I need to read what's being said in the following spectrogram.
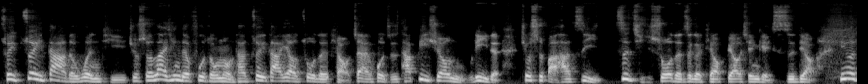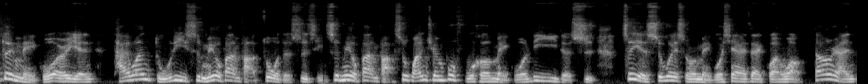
所以最大的问题就是赖清德副总统他最大要做的挑战，或者是他必须要努力的，就是把他自己自己说的这个挑标签给撕掉。因为对美国而言，台湾独立是没有办法做的事情，是没有办法，是完全不符合美国利益的事。这也是为什么美国现在在观望。当然，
